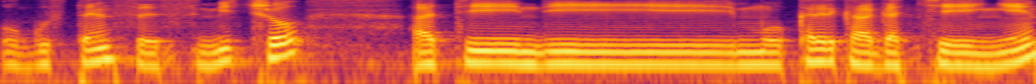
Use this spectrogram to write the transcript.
augustinses mico ati ndi mu karere ka gakenke.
